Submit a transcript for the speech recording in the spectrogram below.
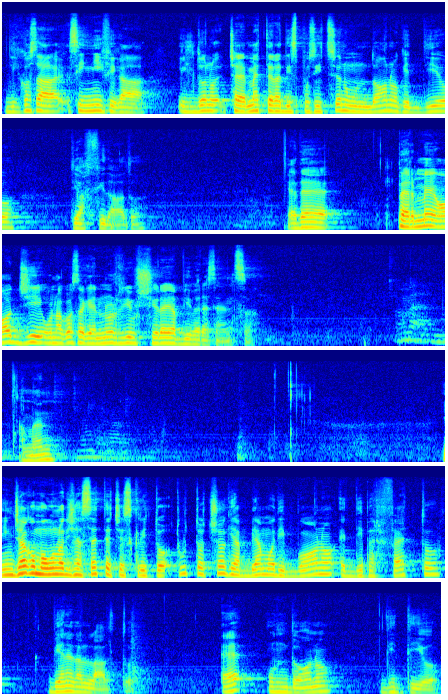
di cosa significa dono, cioè mettere a disposizione un dono che Dio ti ha affidato. Ed è per me oggi una cosa che non riuscirei a vivere senza. Amen. Amen. In Giacomo 1,17 c'è scritto: Tutto ciò che abbiamo di buono e di perfetto viene dall'alto. È un dono di Dio.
